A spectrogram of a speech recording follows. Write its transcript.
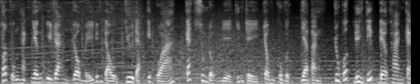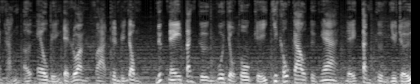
Thỏa thuận hạt nhân Iran do Mỹ đứng đầu chưa đạt kết quả. Các xung đột địa chính trị trong khu vực gia tăng. Trung Quốc liên tiếp leo thang căng thẳng ở eo biển Đài Loan và trên Biển Đông. Nước này tăng cường mua dầu thô kỹ chiết khấu cao từ Nga để tăng cường dự trữ.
